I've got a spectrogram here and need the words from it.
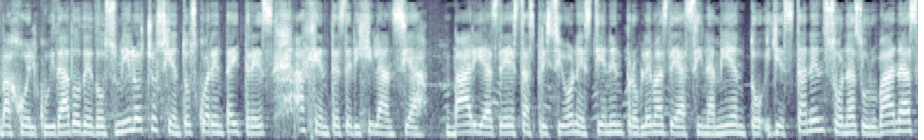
bajo el cuidado de 2.843 agentes de vigilancia. Varias de estas prisiones tienen problemas de hacinamiento y están en zonas urbanas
